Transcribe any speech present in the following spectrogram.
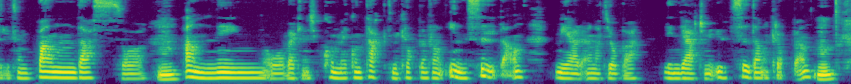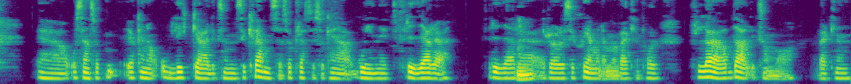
liksom bandas och Mm. andning och verkligen komma i kontakt med kroppen från insidan. Mer än att jobba linjärt med utsidan av kroppen. Mm. Eh, och sen så jag kan ha olika liksom, sekvenser så plötsligt så kan jag gå in i ett friare, friare Mm. rörelseschema där man verkligen får flöda liksom och verkligen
